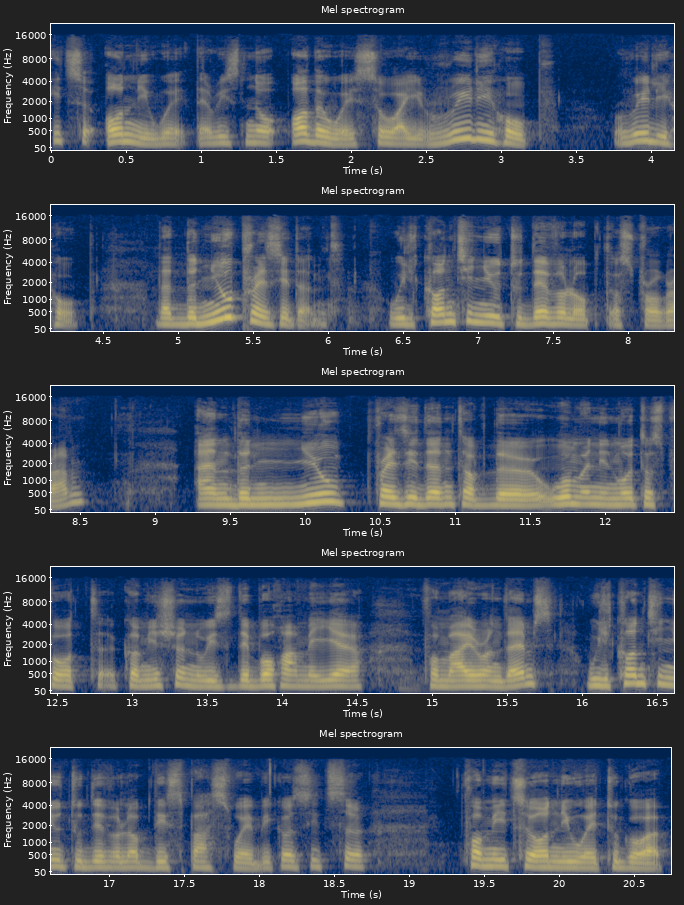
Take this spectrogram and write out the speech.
It's the only way. There is no other way. So I really hope, really hope that the new president will continue to develop this program. And the new president of the Women in Motorsport Commission, who is Deborah Mayer from Iron Dames, will continue to develop this pathway because it's a, for me, it's the only way to go up.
